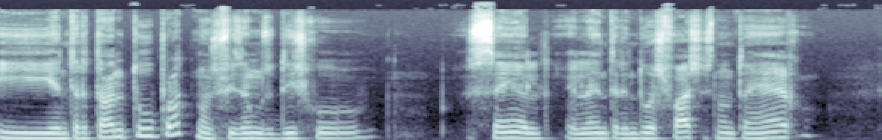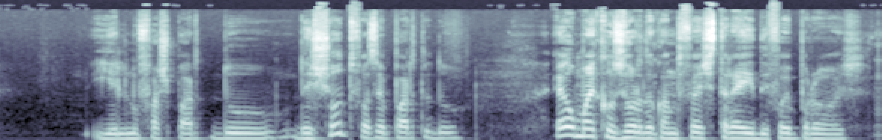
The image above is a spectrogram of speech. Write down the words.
E, entretanto, pronto, nós fizemos o disco sem ele. Ele entra em duas faixas, não tem erro. E ele não faz parte do... Deixou de fazer parte do... É o Michael Jordan quando fez trade e foi para hoje.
